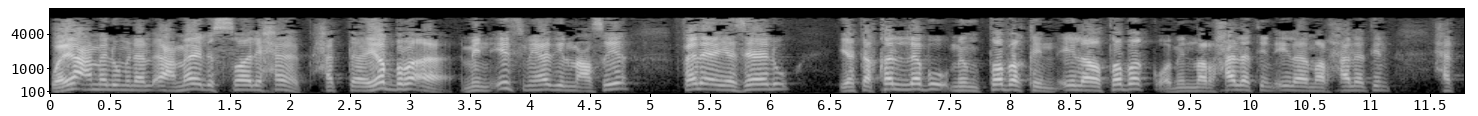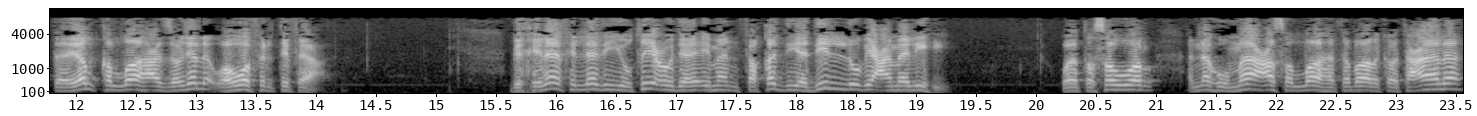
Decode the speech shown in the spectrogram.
ويعمل من الأعمال الصالحات. حتى يبرأ من إثم هذه المعصية فلا يزال يتقلب من طبق إلى طبق ومن مرحلة إلى مرحلة حتى يلقى الله عز وجل وهو في ارتفاع. بخلاف الذي يطيع دائما فقد يدل بعمله ويتصور أنه ما عصى الله تبارك وتعالى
